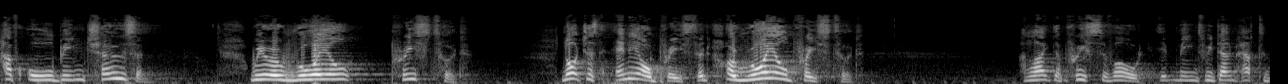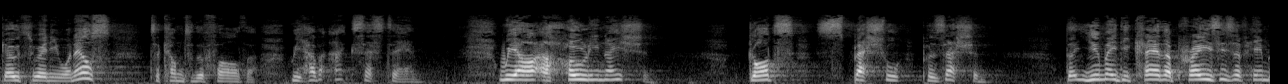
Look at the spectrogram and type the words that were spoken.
have all been chosen. We're a royal priesthood. Not just any old priesthood, a royal priesthood. And like the priests of old, it means we don't have to go through anyone else to come to the Father. We have access to Him. We are a holy nation, God's special possession, that you may declare the praises of Him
